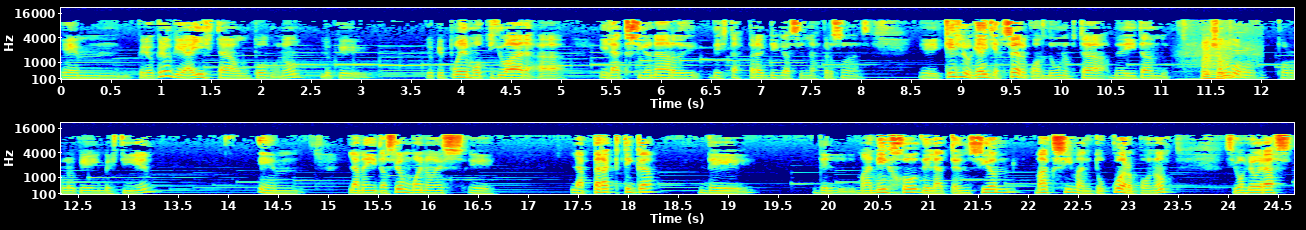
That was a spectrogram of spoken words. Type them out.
Em, pero creo que ahí está un poco, ¿no? Lo que, lo que puede motivar a el accionar de, de estas prácticas en las personas. Eh, ¿Qué es lo que hay que hacer cuando uno está meditando? Yo por, por lo que investigué, em, la meditación, bueno, es eh, la práctica de, del manejo de la atención máxima en tu cuerpo, ¿no? Si vos lográs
